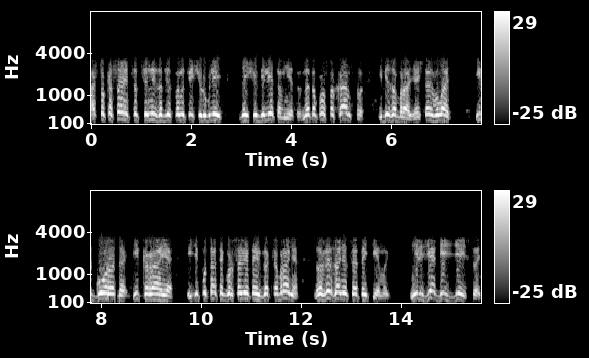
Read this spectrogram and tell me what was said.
А что касается цены за 2500 рублей, да еще билетов нету, ну это просто хамство и безобразие. Я считаю, власть и города, и края, и депутаты горсовета и заксобрания должны заняться этой темой. Нельзя бездействовать.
